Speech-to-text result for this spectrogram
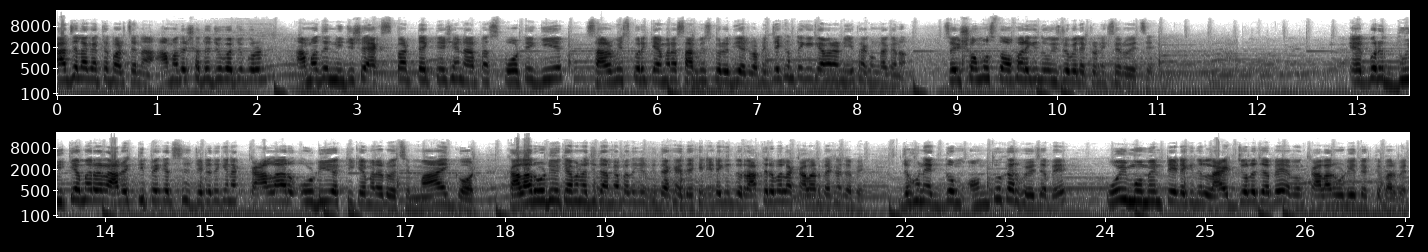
কাজে লাগাতে পারছে না। আমাদের সাথে যোগাযোগ করুন। আমাদের নিজস্ব এক্সপার্ট টেকনিশিয়ান আপনার স্পটে গিয়ে সার্ভিস করে ক্যামেরা সার্ভিস করে দিয়ে আসবে। আপনি যেখান থেকে ক্যামেরা নিয়ে থাকুন না কেন। সো এই সমস্ত অফারে কিন্তু উইজডব ইলেকট্রনিক্সে রয়েছে। এরপরে দুই ক্যামেরার আরেকটি প্যাকেজ যেটাতে কিনা কালার অডিও একটি ক্যামেরা রয়েছে। My god colour audio camera যদি আমি আপনাদেরকে একটু দেখাই, দেখেন এটা কিন্তু রাতের বেলা কালার দেখা যাবে। যখন একদম অন্ধকার হয়ে যাবে, ওই মোমেন্টে এটা কিন্তু লাইট জ্বলে যাবে এবং কালার অডিও দেখতে পারবেন।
